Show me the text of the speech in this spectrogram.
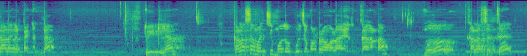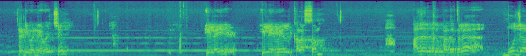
காலகட்டங்களில் வீட்டில் கலசம் வச்சு முதல் பூஜை பண்ணுறவங்களா இருந்தாங்கன்னா முதல் கலசத்தை ரெடி பண்ணி வச்சு இலை இலை மேல் கலசம் அதற்கு பக்கத்தில் பூஜா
